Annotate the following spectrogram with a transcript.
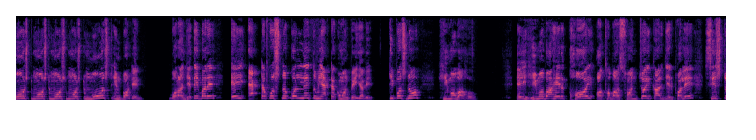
most most most most most important বলা যেতেই পারে, এই একটা প্রশ্ন করলেই তুমি একটা কমন পেয়ে যাবে। কি প্রশ্ন? হিমবাহ। এই হিমবাহের ক্ষয় অথবা সঞ্চয় কার্যের ফলে সৃষ্ট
